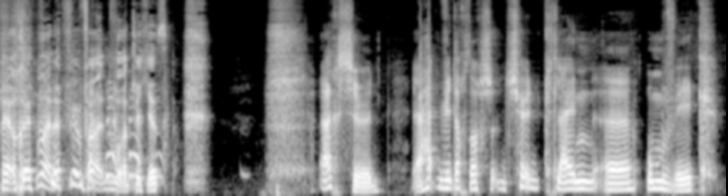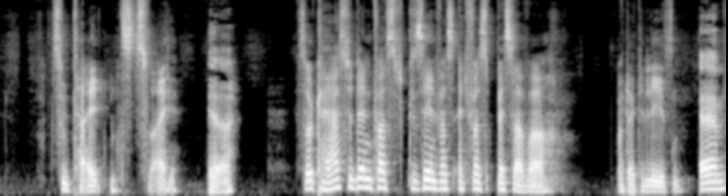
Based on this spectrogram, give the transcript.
Wer auch immer dafür verantwortlich ist. Ach schön. Ja, hatten wir doch doch schon einen schönen kleinen äh, Umweg zu Titans 2. Ja. So, Kai, hast du denn was gesehen, was etwas besser war? Oder gelesen? Ähm,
